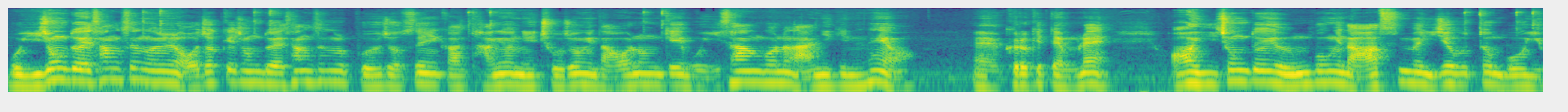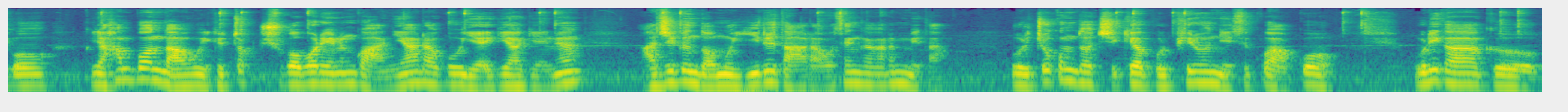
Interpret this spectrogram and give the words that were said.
뭐 이 정도의 상승을 어저께 정도의 상승을 보여줬으니까 당연히 조정이 나오는 게 뭐 이상한 거는 아니기는 해요. 예, 그렇기 때문에 아, 이 정도의 음봉이 나왔으면 이제부터 뭐 이거 그냥 한 번 나오고 이렇게 쩍 죽어버리는 거 아니야? 라고 얘기하기에는 아직은 너무 이르다라고 생각을 합니다. 우리 조금 더 지켜볼 필요는 있을 것 같고, 우리가 그,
